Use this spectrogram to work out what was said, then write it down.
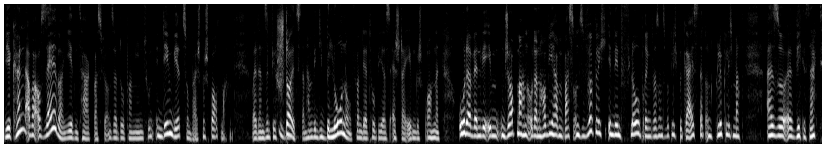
Wir können aber auch selber jeden Tag was für unser Dopamin tun, indem wir zum Beispiel Sport machen. Weil dann sind wir mhm. stolz, dann haben wir die Belohnung, von der Tobias Esch da eben gesprochen hat. Oder wenn wir eben einen Job machen oder ein Hobby haben, was uns wirklich in den Flow bringt, was uns wirklich begeistert und glücklich macht. Also, äh, wie gesagt,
